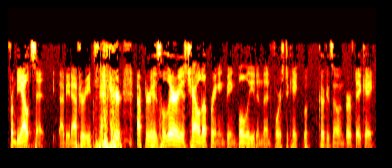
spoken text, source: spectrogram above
from the outset. I mean, after he after after his hilarious child upbringing, being bullied and then forced to cake, cook his own birthday cake,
